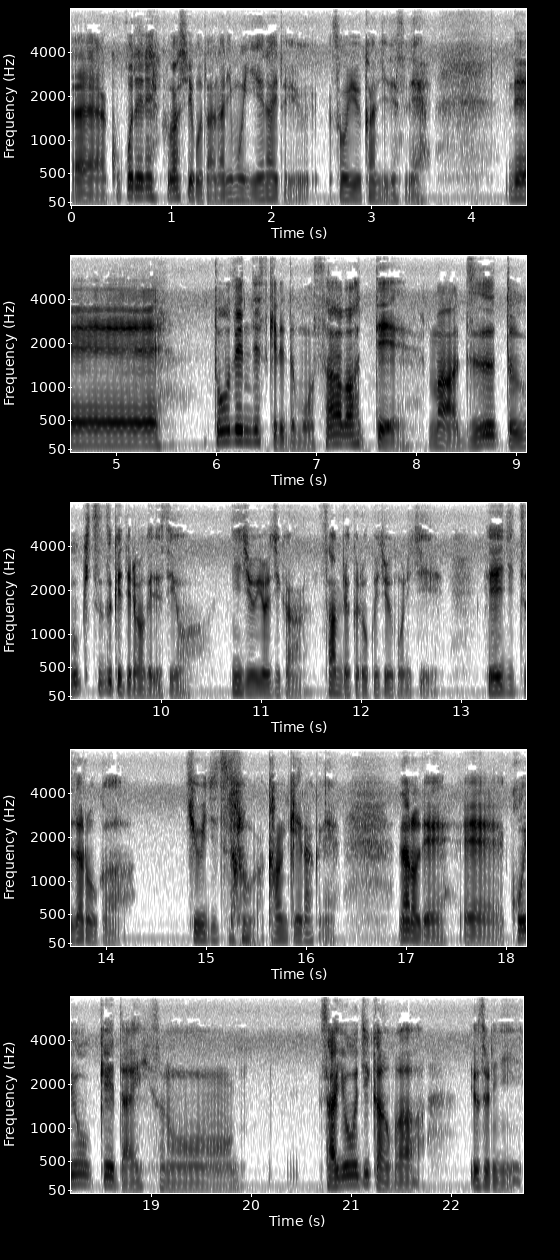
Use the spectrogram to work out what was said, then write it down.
えー、ここでね、詳しいことは何も言えないという、そういう感じですね。で、当然ですけれども、サーバーって、まあずっと動き続けてるわけですよ。24時間、365日、平日だろうが、休日だろうが関係なくね。なので、えー、雇用形態、その、作業時間は、要するに、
